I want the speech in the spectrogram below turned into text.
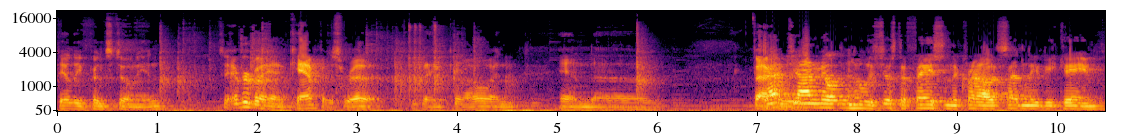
Daily Princetonian. So everybody on campus read it, I think, you know, and and uh, John, faculty. John Milton, who was just a face in the crowd, suddenly became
